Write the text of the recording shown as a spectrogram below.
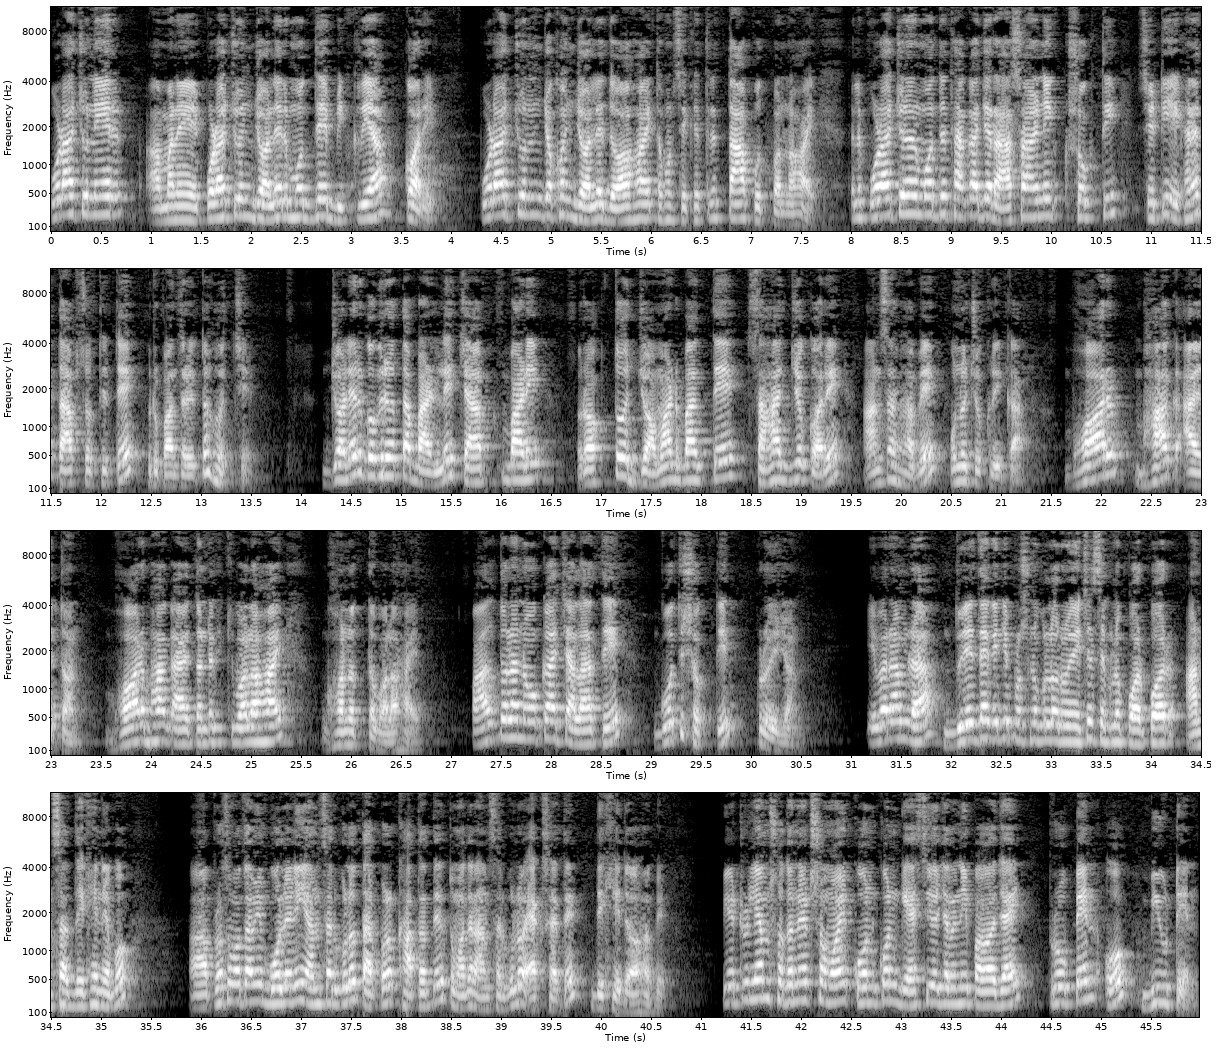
পোড়াচুনের মানে পোড়াচুন জলের মধ্যে বিক্রিয়া করে। পোড়াচুন যখন জলে দেওয়া হয়, তখন সেক্ষেত্রে তাপ উৎপন্ন হয়। তাহলে পোড়াচুনের মধ্যে থাকা যে রাসায়নিক শক্তি, সেটি এখানে তাপ শক্তিতে রূপান্তরিত হচ্ছে। জলের গভীরতা বাড়লে চাপ বাড়ে, রক্ত জমাট বাঁধতে সাহায্য করে, আনসার হবে অনুচক্রিকা। ভর ভাগ আয়তন। ভর ভাগ আয়তনটাকে কি বলা হয়? ঘনত্ব বলা হয়। পালতোলা নৌকা চালাতে গতিশক্তির প্রয়োজন। এবার আমরা দুয়ের দাগে যে প্রশ্নগুলো রয়েছে, সেগুলো পরপর আনসার দেখে নেব। প্রথমত আমি বলে নিই আনসারগুলো তারপর খাতাতে তোমাদের আনসারগুলো একসাথে দেখিয়ে দেওয়া হবে। পেট্রোলিয়াম শোধনের সময় কোন কোন গ্যাসীয় জ্বালানি পাওয়া যায়? প্রোপেন ও বিউটেন।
